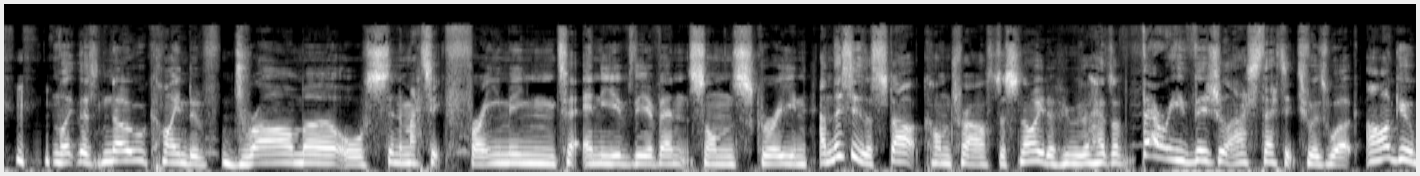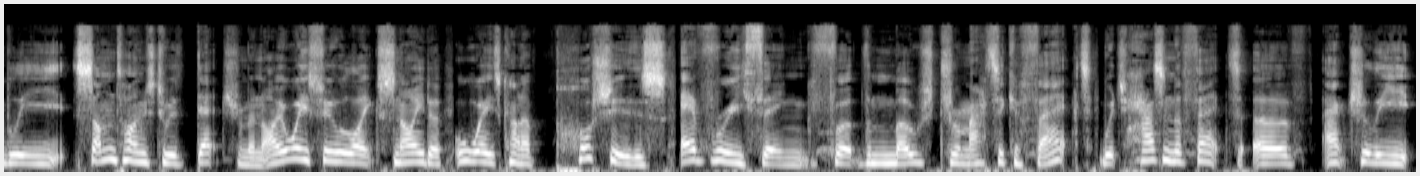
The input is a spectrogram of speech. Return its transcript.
like there's no kind of drama or cinematic framing to any of the events on screen. And this is a stark contrast to Snyder, who has a very visual aesthetic to his work, arguably sometimes to his detriment. I always feel like Snyder always kind of pushes everything for the most dramatic effect, which has an effect of actually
